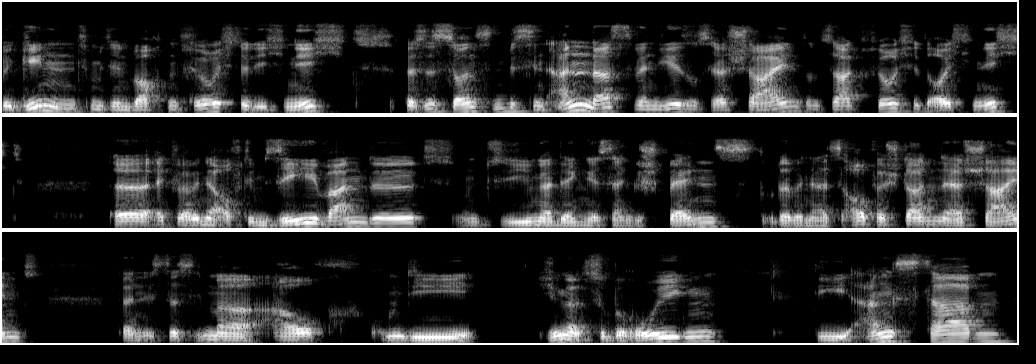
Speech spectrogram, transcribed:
beginnt mit den Worten Fürchte dich nicht. Das ist sonst ein bisschen anders, wenn Jesus erscheint und sagt, fürchtet euch nicht. Äh, etwa wenn er auf dem See wandelt und die Jünger denken, er ist ein Gespenst oder wenn er als Auferstandener erscheint, dann ist das immer auch, um die Jünger zu beruhigen, die Angst haben.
